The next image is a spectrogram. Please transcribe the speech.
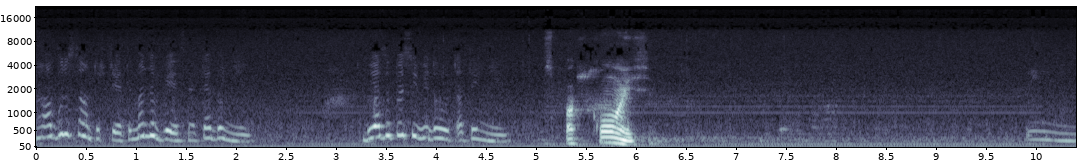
Ага, буду сам тащити, мене висне, тебе ні. Бо я записую відео, а ти ні. Спокойся. М,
